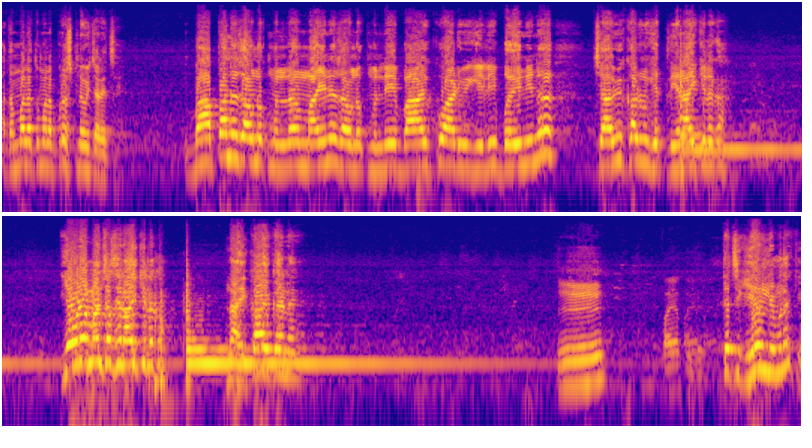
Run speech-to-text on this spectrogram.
आता मला तुम्हाला प्रश्न विचारायचा आहे. बापानं जाऊ नको म्हणलं माईनं जाऊ नको म्हणले बायको आडवी गेली बहिणीनं चावी काढून घेतली हे नाही केलं का? एवढ्या माणसाचं हे नाही केलं का? नाही काय काय नाही? हम्म? त्याची घेरली म्हणा की.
